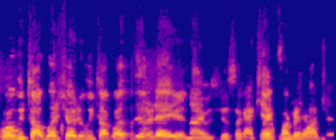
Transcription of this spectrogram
Well, we talked. What show did we talk about the other day? And I was just like, I can't Breaking fucking Bad. watch it.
